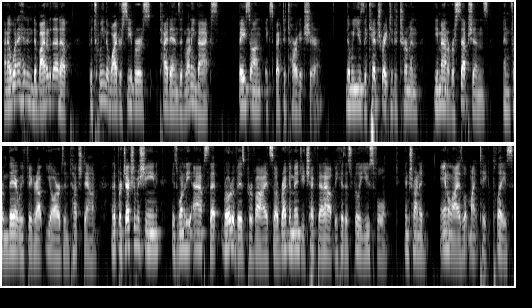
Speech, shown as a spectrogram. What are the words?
and I went ahead and divided that up between the wide receivers, tight ends, and running backs based on expected target share. Then we use the catch rate to determine the amount of receptions and from there we figure out yards and touchdown. And the projection machine is one of the apps that RotoViz provides, so I recommend you check that out because it's really useful in trying to analyze what might take place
